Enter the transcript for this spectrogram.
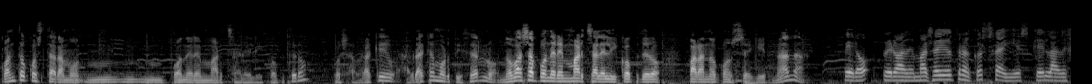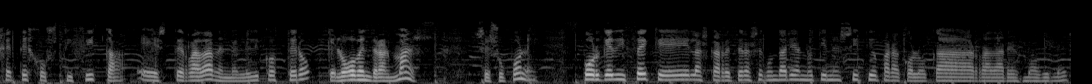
¿cuánto costará poner en marcha el helicóptero? Pues habrá que, habrá que amortizarlo. No vas a poner en marcha el helicóptero para no conseguir nada. Pero, pero además hay otra cosa y es que la DGT justifica este radar en el helicóptero, que luego vendrán más, se supone, porque dice que las carreteras secundarias no tienen sitio para colocar radares móviles.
